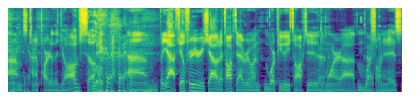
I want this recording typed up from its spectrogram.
Um, it's kind of part of the job. So, um, but yeah, feel free to reach out. I talk to everyone. The more people you talk to, the more uh, the more fun it is.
